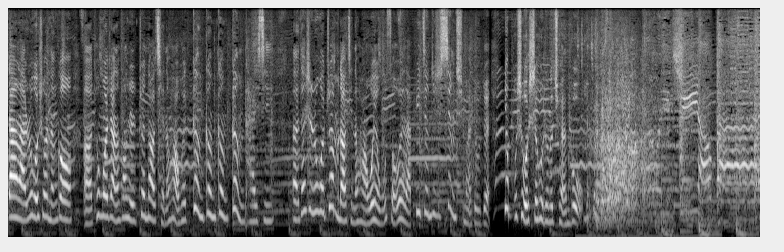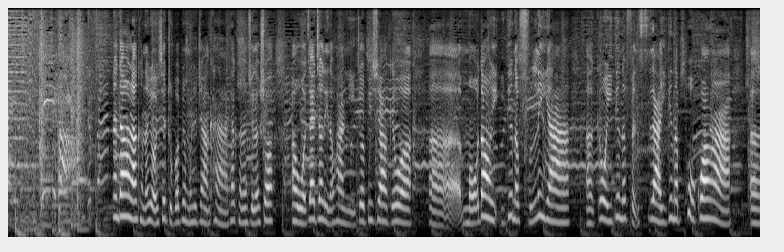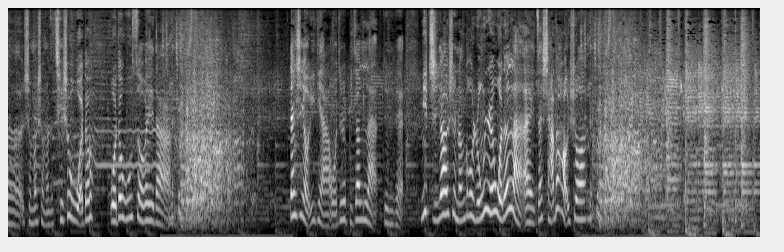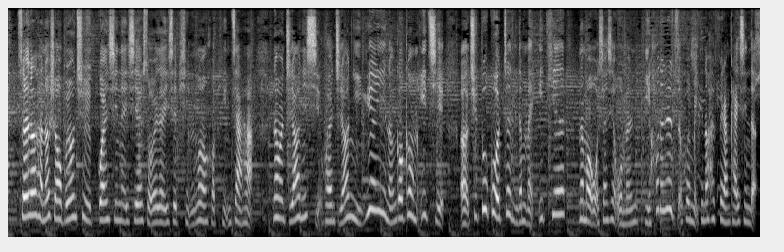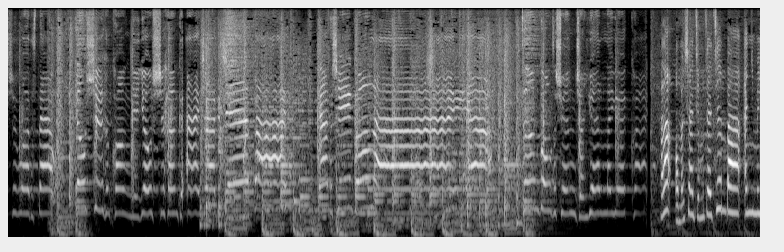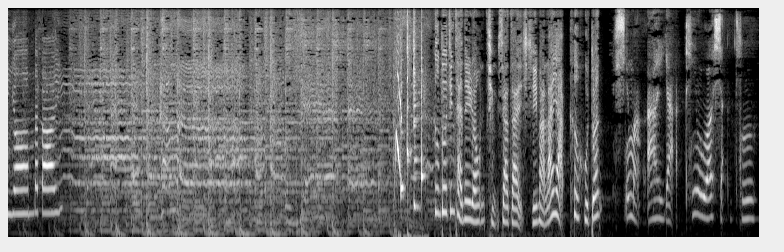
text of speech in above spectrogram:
当然了，如果说能够呃通过这样的方式赚到钱的话，我会更更更更开心。呃，但是如果赚不到钱的话，我也无所谓了，毕竟这是兴趣嘛，对不对？又不是我生活中的全部。那当然了，可能有一些主播并不是这样看啊，他可能觉得说，啊，我在这里的话，你就必须要给我呃谋到一定的福利呀，呃，给我一定的粉丝啊，一定的曝光啊，呃，什么什么的。其实我都我都无所谓的。但是有一点啊，我就是比较懒，对对对，你只要是能够容忍我的懒，哎，咱啥都好说。所以呢，很多时候不用去关心那些所谓的一些评论和评价哈。那么只要你喜欢，只要你愿意能够跟我们一起，呃，去度过这里的每一天，那么我相信我们以后的日子会每天都会非常开心的。是，我就是把我有时很狂野，有时很可爱，这个节拍好了，我们下节目再见吧，爱你们哟，拜拜。更多精彩内容，请下载喜马拉雅客户端。喜马拉雅，听我想听。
